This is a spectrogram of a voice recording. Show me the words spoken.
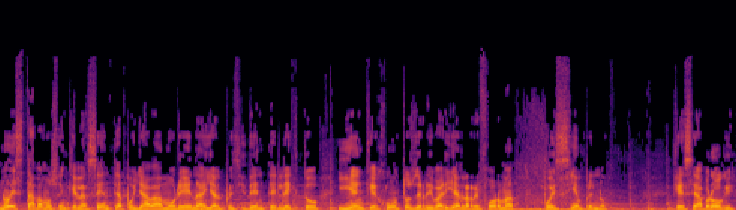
No estábamos en que la gente apoyaba a Morena y al presidente electo y en que juntos derribarían la reforma, pues siempre no. Que se abrogue.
